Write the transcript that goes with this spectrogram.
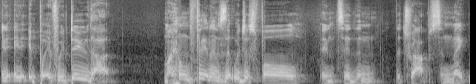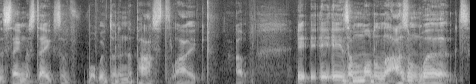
But if we do that, my own feelings that we just fall into the, the traps and make the same mistakes of what we've done in the past. Like, it, it is a model that hasn't worked.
